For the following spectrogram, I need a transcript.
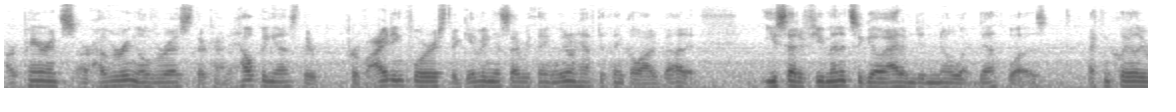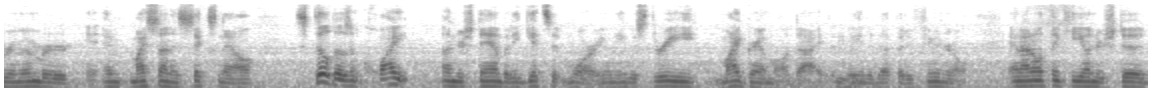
our parents are hovering over us, they're kind of helping us, they're providing for us, they're giving us everything. We don't have to think a lot about it. You said a few minutes ago Adam didn't know what death was. I can clearly remember, and my son is six now, still doesn't quite understand, but he gets it more. When he was three, my grandma died, and we Mhm. ended up at a funeral. And I don't think he understood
